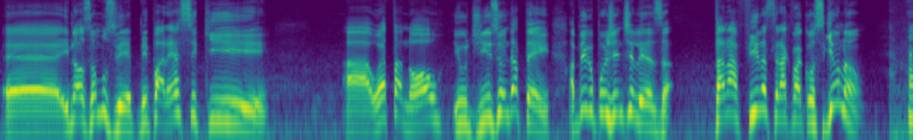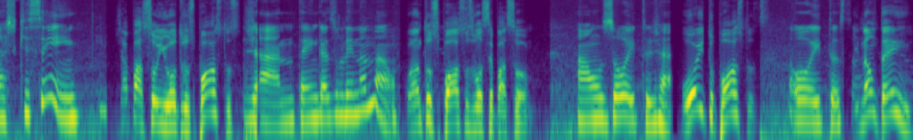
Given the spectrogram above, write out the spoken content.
É, e nós vamos ver. Me parece que a, o etanol e o diesel ainda tem. Amiga, por gentileza, tá na fila, será que vai conseguir ou não? Acho que sim. Já passou em outros postos? Já, não tem gasolina não. Quantos postos você passou? Há uns oito já. Oito postos? Oito. E não tem?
